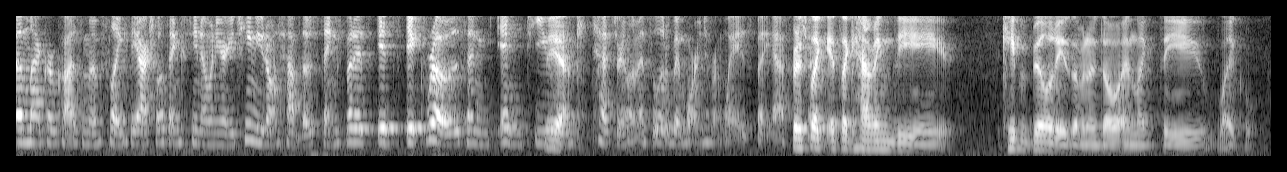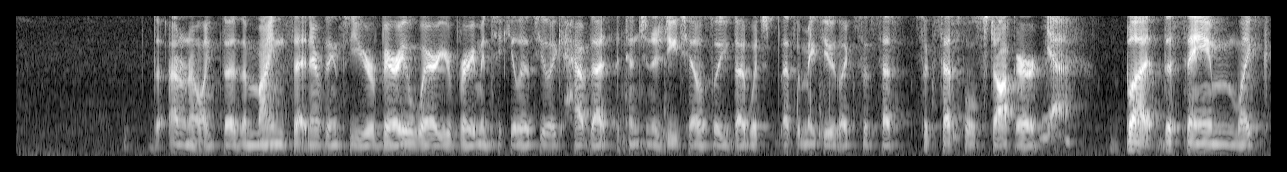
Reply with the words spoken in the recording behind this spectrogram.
a microcosm of like the actual things. You know, when you're 18, you don't have those things, but it's it's it grows and and you Yeah. test your limits a little bit more in different ways. But yeah, but it's sure. like it's like having the capabilities of an adult and like the like the, I don't know like the the mindset and everything so you're very aware you're very meticulous you like have that attention to detail so you, that which that's what makes you like success successful stalker yeah, but the same like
